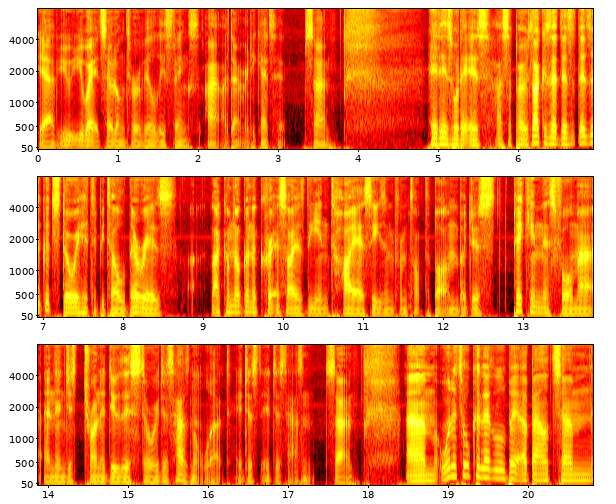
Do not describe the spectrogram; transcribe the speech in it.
yeah, you you waited so long to reveal these things. I I don't really get it. So it is what it is, I suppose. Like I said, there's there's a good story here to be told. There is. Like I'm not going to criticize the entire season from top to bottom, but just picking this format and then just trying to do this story just has not worked. It just it just hasn't. So, um, I want to talk a little bit about um,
